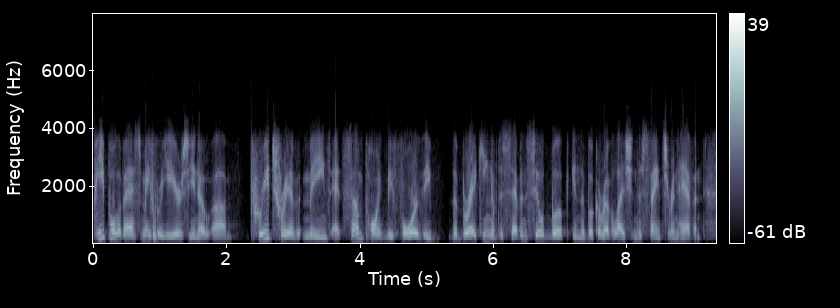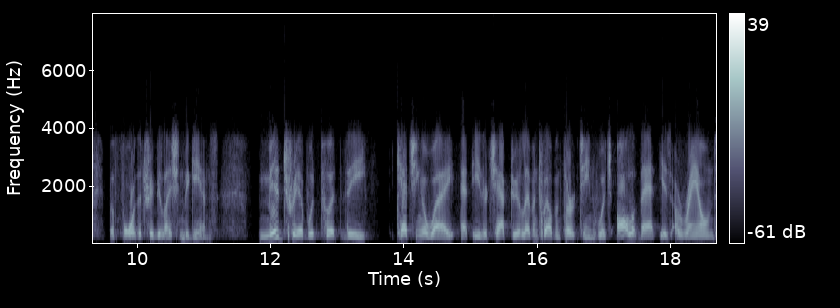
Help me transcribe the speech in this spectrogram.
people have asked me for years, you know, uh, pre trib means at some point before the the breaking of the seven sealed book in the book of Revelation, the saints are in heaven before the tribulation begins. Mid trib would put the catching away at either chapter 11, 12, and 13, which all of that is around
